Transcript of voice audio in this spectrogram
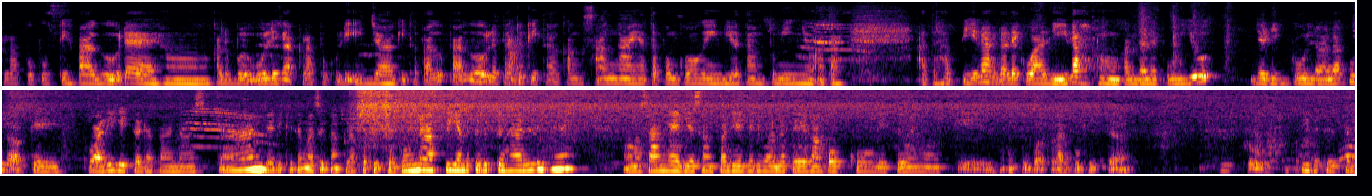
kelapa putih parut dah. Ha, kalau boleh kat kelapa kulit hijau kita parut-parut. Lepas tu kita akan sangai ataupun goreng dia tanpa minyak atas atas api lah. Dalam kuali lah. Ha, kalau dalam puyuk jadi gula lah pula. Okey, kuali kita dah panaskan. Jadi kita masukkan kelapa kita. Guna api yang betul-betul halus eh. Oh, sangai dia sampai dia jadi warna perang koko gitu. Okey, untuk buat kelabu kita. Ini betul-betul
